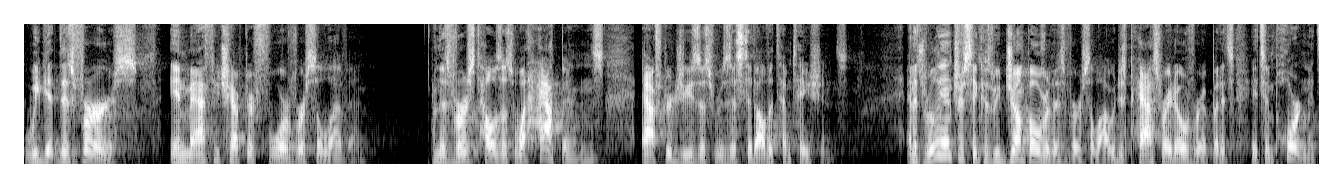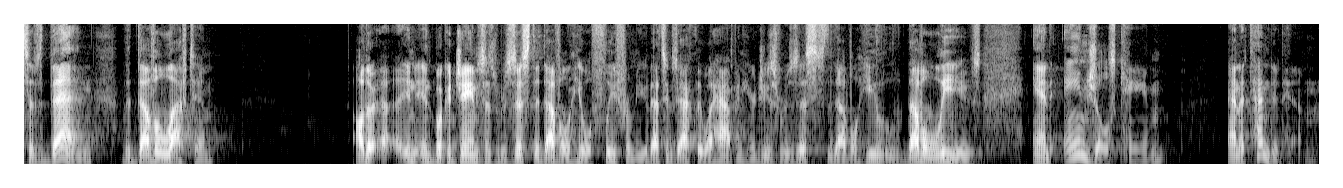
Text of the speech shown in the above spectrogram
we get this verse in Matthew chapter 4, verse 11. And this verse tells us what happens after Jesus resisted all the temptations. And it's really interesting because we jump over this verse a lot. We just pass right over it, but it's, it's important. It says, Then the devil left him. Other, uh, in, in book of James says, resist the devil and he will flee from you. That's exactly what happened here. Jesus resists the devil, he, the devil leaves, and angels came and attended him.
